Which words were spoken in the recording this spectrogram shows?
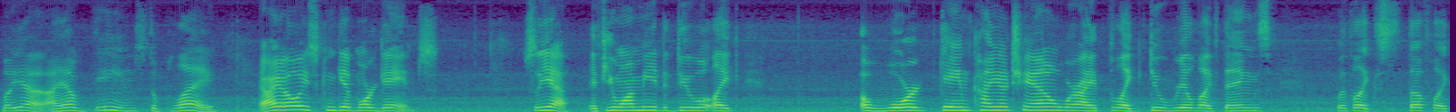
But yeah, I have games to play. I always can get more games. So yeah, if you want me to do like a war game kind of channel where I like do real life things with like stuff like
